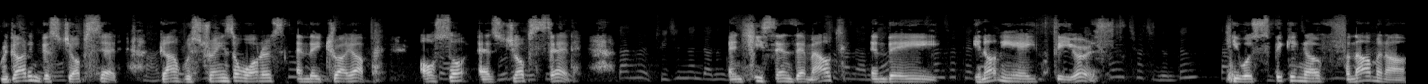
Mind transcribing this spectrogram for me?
Regarding this, Job said, God restrains the waters and they dry up. Also, as Job said, and he sends them out, and they inundate the earth. He was speaking of phenomena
